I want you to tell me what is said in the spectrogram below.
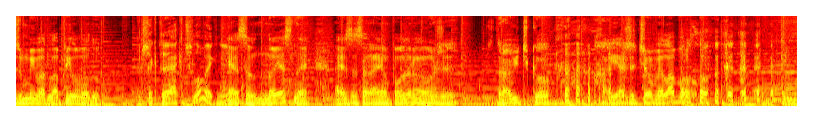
z umývadla pil vodu. Však to je jak človek, nie? Ja som, no jasné, a ja som sa na ňom pozeral, že zdravíčko. A ja, že čo, veľa bolo?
